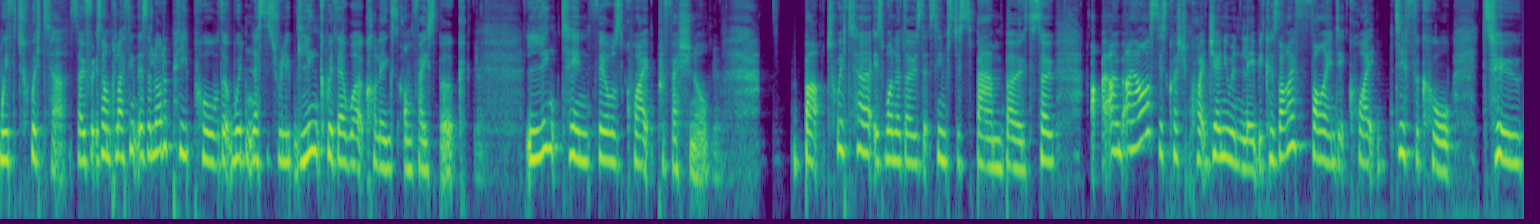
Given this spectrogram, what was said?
with Twitter. So, for example, I think there's a lot of people that wouldn't necessarily link with their work colleagues on Facebook. LinkedIn feels quite professional but Twitter is one of those that seems to spam both. So I, I this question quite genuinely because I find it quite difficult to,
